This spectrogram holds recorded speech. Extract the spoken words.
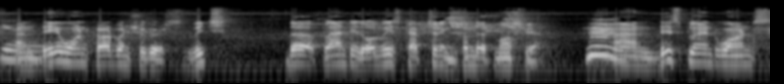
Yeah. And they want carbon sugars, which the plant is always capturing from the atmosphere. Hmm. And this plant wants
